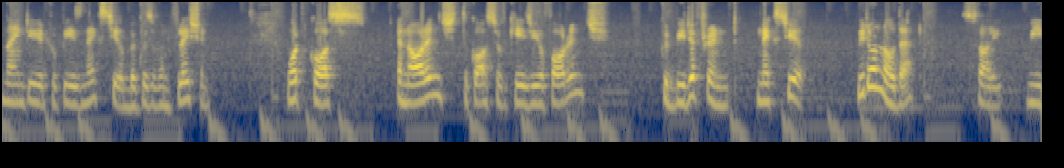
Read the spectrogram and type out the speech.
98 rupees next year because of inflation. What costs an orange the cost of a kg of orange could be different next year. We don't know that. Sorry we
